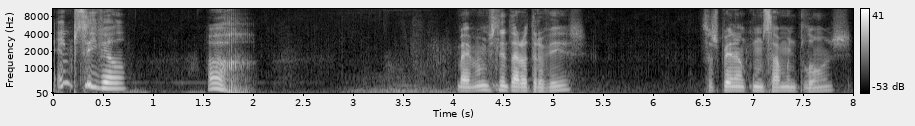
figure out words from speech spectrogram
é impossível. Oh. Bem, vamos tentar outra vez. Só esperam começar muito longe.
